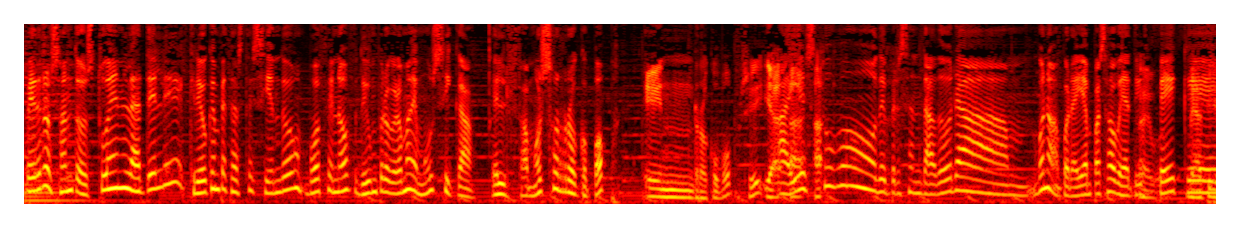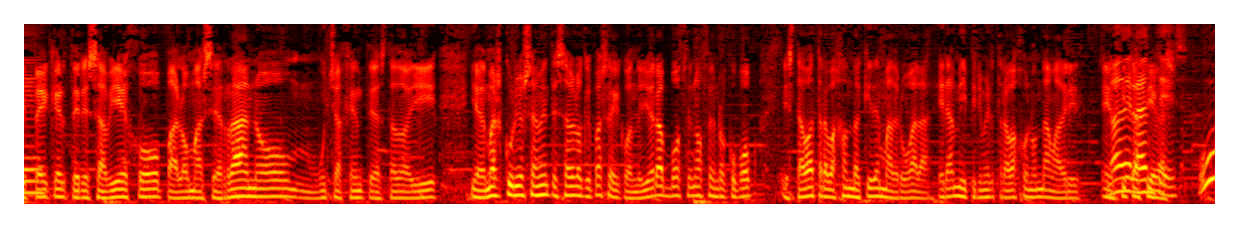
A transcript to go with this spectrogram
Pedro Santos, tú en la tele creo que empezaste siendo voz en off de un programa de música, el famoso Rocopop. En Rocopop, sí. Y a- Ahí a- a- estuvo de presentadora, bueno, por ahí han pasado Beatriz Eh, Peque. Beatriz Pecker, Teresa Viejo, Paloma Serrano, mucha gente ha estado allí. Y además, curiosamente, ¿sabes lo que pasa? Que cuando yo era voz en off en Rocopop, estaba trabajando aquí de madrugada. Era mi primer trabajo en Onda Madrid. En No adelantes. Ciegas. Uh,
